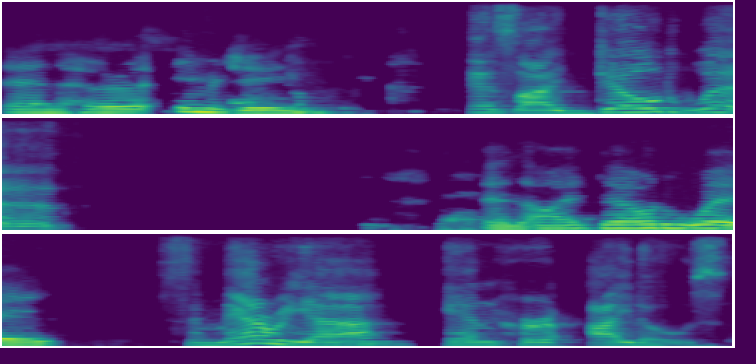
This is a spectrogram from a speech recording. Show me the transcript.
and her images as I dealt with as I dealt with Samaria and her idols?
